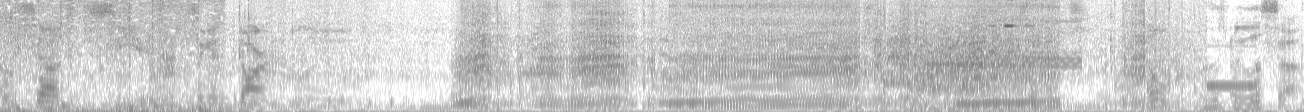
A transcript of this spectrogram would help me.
I wish y'all could see it. It's like a dark blue. Seconds. Oh, who's Melissa?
